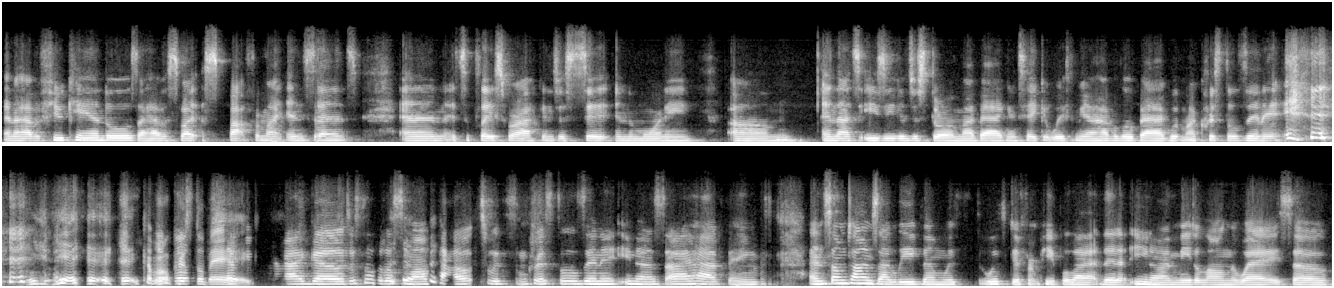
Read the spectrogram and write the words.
and I have a few candles. I have a spot, a spot for my incense, and it's a place where I can just sit in the morning. Um, and that's easy to just throw in my bag and take it with me. I have a little bag with my crystals in it. Come on, crystal bag. I go, just a little small pouch with some crystals in it, you know. So I have things, and sometimes I leave them with with different people that that you know I meet along the way. So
